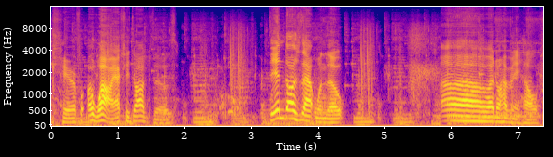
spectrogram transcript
careful. Oh, wow, I actually dodged those. Didn't dodge that one, though. Oh, I don't have any health.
